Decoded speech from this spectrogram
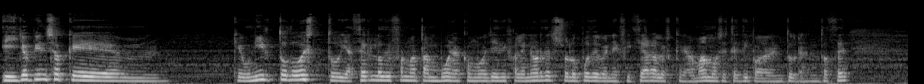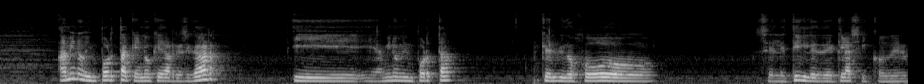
Y yo pienso que, mm, que unir todo esto y hacerlo de forma tan buena como Jedi Fallen Order solo puede beneficiar a los que amamos este tipo de aventuras. Entonces, a mí no me importa que no quiera arriesgar y a mí no me importa que el videojuego se le tilde de clásico, de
